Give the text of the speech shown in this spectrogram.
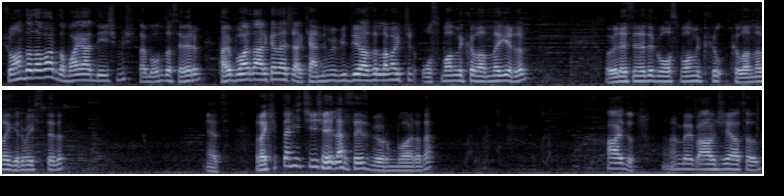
Şu anda da var da bayağı değişmiş. Tabi onu da severim. Tabi bu arada arkadaşlar kendimi video hazırlamak için Osmanlı klanına girdim. Öylesine de bir Osmanlı kıl- klanına da girmek istedim. Evet. Rakipten hiç iyi şeyler sezmiyorum bu arada. Haydut. Hemen böyle bir avcıya atalım.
